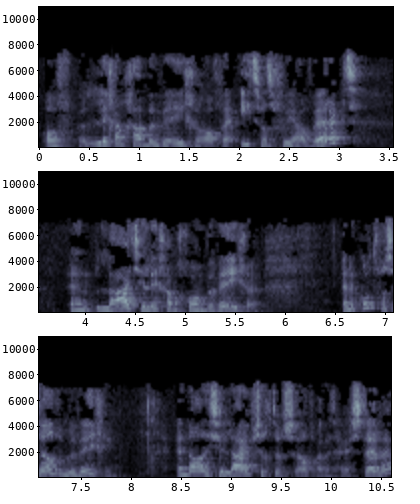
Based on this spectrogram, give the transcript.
of lichaam gaat bewegen of iets wat voor jou werkt. En laat je lichaam gewoon bewegen. En er komt vanzelf een beweging. En dan is je lijf zich dus zelf aan het herstellen.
